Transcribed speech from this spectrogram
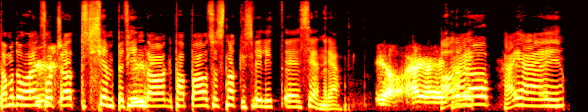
Da må du ha en fortsatt kjempefin dag, pappa, og så snakkes vi litt eh, senere. Ja. Hei, hei. Ha det bra! Hei, hei.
